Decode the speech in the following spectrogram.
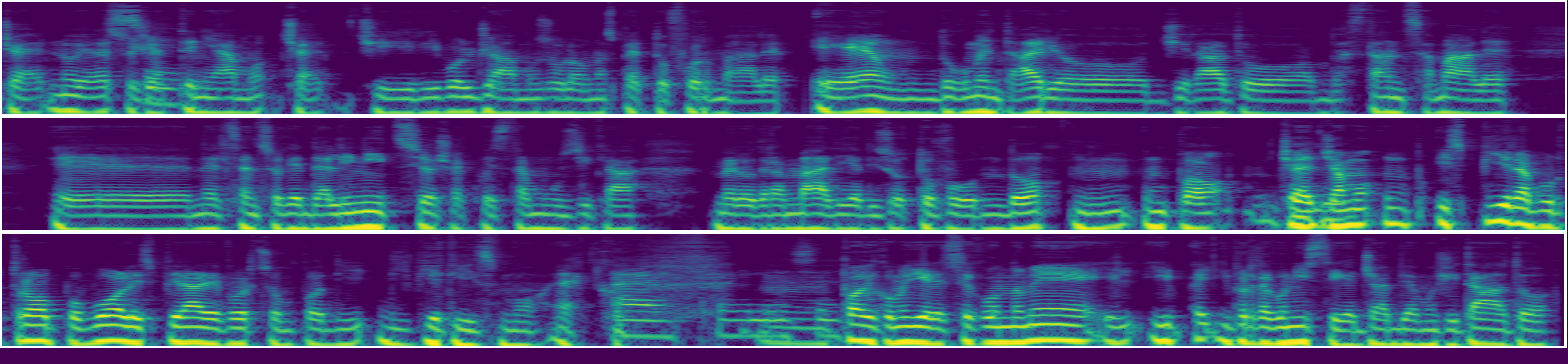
cioè noi adesso sì. ci atteniamo, cioè ci rivolgiamo solo a un aspetto formale e è un documentario girato abbastanza male. Eh, nel senso che dall'inizio c'è questa musica melodrammatica di sottofondo, un, un po', cioè mm-hmm. diciamo, un, ispira purtroppo, vuole ispirare forse un po' di, di pietismo, ecco. Eh, mm, Poi, come dire, secondo me il, i, i, protagonisti che già abbiamo citato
